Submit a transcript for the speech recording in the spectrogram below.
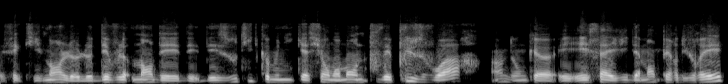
effectivement le, le développement des, des, des, outils de communication au moment où on ne pouvait plus se voir. Hein, donc, euh, et, et, ça a évidemment perduré.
